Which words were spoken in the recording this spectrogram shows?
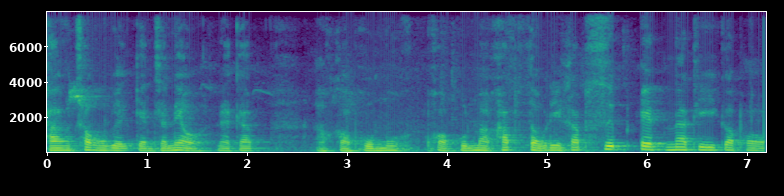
ทางช่องเวียแกนชาแนลนะครับขอบคุณขอบคุณมากครับ สวัสดีครับ 11 นาทีก็พอ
